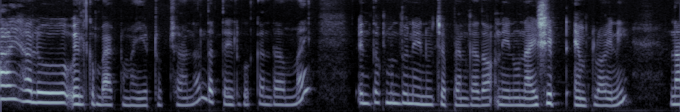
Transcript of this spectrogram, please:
Hi hello. Welcome back to my YouTube channel the Telugu కంద అమ్మాయి. ఇంతకుముందు నేను చెప్పాను కదా నేను నైట్ షిఫ్ట్ ఎంప్లాయీని. నా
